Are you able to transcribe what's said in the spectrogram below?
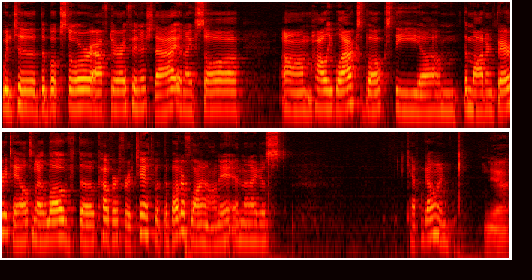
went to the bookstore after I finished that, and I saw um, Holly Black's books, the um, the modern fairy tales, and I loved the cover for Tithe with the butterfly on it, and then I just kept going. Yeah.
